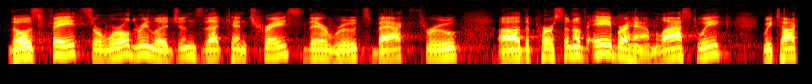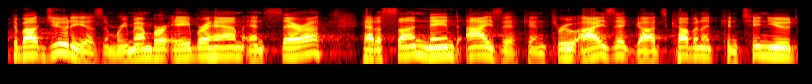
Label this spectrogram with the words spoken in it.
those faiths or world religions that can trace their roots back through uh, the person of Abraham. Last week, we talked about Judaism. Remember, Abraham and Sarah had a son named Isaac, and through Isaac, God's covenant continued.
